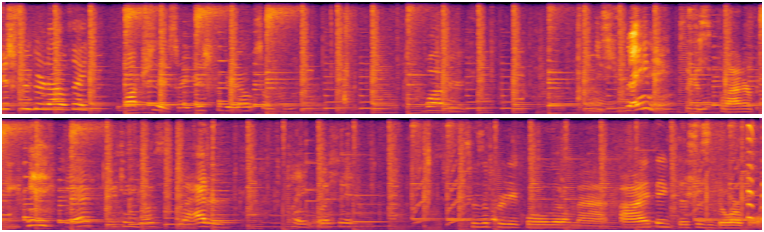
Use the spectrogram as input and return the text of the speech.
Just figured out that. Watch this. I just figured out something. Water. It's raining. It's like a splatter paint. yeah, you can go splatter paint with it. This is a pretty cool little mat. I think this is adorable.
